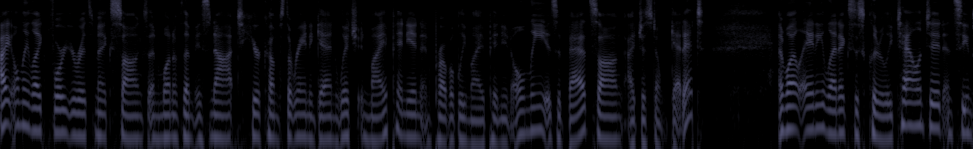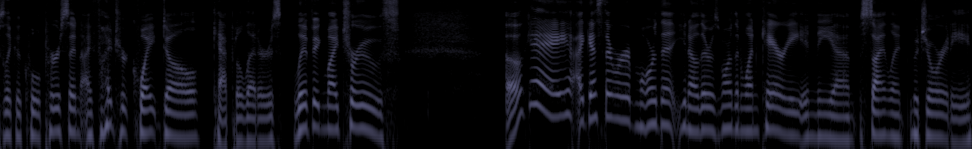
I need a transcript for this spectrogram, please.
"I only like four Eurythmics songs, and one of them is not Here Comes the Rain Again, which, in my opinion, and probably my opinion only, is a bad song. I just don't get it." And while Annie Lennox is clearly talented and seems like a cool person, I find her quite dull. Capital letters. Living my truth. Okay, I guess there were more than you know. There was more than one Carrie in the um, silent majority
